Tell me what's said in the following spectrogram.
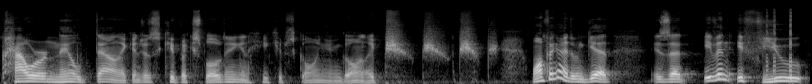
power nailed down. He can just keep exploding and he keeps going and going like pew, pew, pew. One thing I don't get is that even if you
